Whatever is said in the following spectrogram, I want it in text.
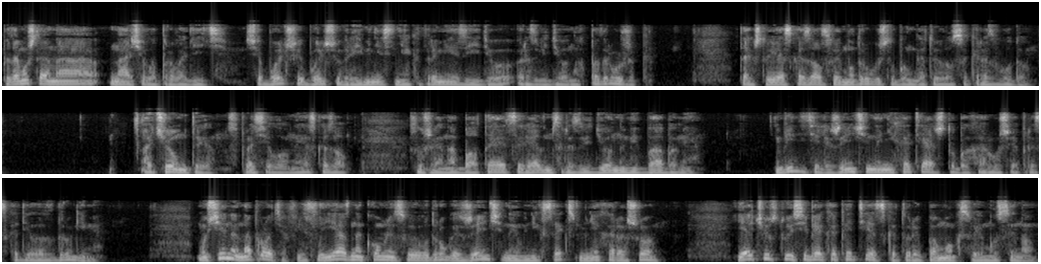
Потому что она начала проводить все больше и больше времени с некоторыми из ее разведенных подружек. Так что я сказал своему другу, чтобы он готовился к разводу. «О чем ты?» – спросил он. И я сказал, «Слушай, она болтается рядом с разведенными бабами. Видите ли, женщины не хотят, чтобы хорошее происходило с другими. Мужчины, напротив, если я знакомлю своего друга с женщиной, у них секс, мне хорошо. Я чувствую себя как отец, который помог своему сыну.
